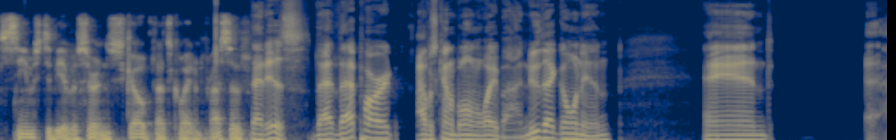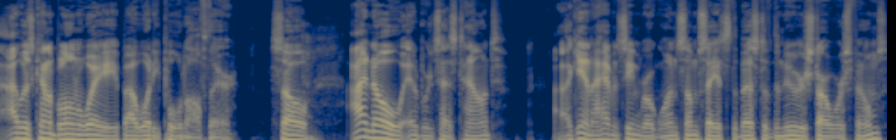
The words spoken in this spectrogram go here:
seems to be of a certain scope. That's quite impressive. That is that that part I was kind of blown away by. I knew that going in, and I was kind of blown away by what he pulled off there. So I know Edwards has talent. Again, I haven't seen Rogue One. Some say it's the best of the newer Star Wars films.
